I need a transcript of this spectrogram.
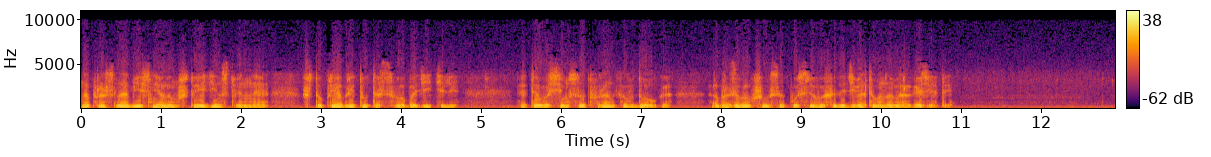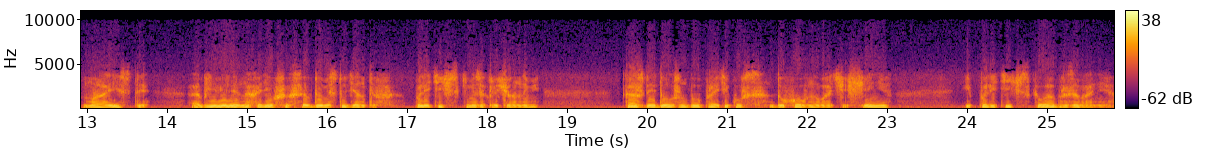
напрасно объяснял им, что единственное, что приобретут освободители, это 800 франков долга, образовавшегося после выхода девятого номера газеты. Маоисты объявили находившихся в доме студентов политическими заключенными, Каждый должен был пройти курс духовного очищения и политического образования.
